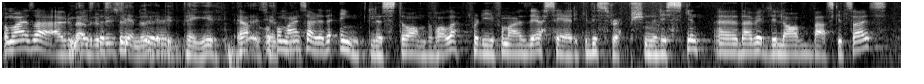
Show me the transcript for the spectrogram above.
For meg så er Europris, Europris det tjener jo helt litt penger. Ja, og for meg så er det det enkleste å anbefale. Fordi for meg, Jeg ser ikke disruption-risken. Eh, det er veldig lav basket size.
